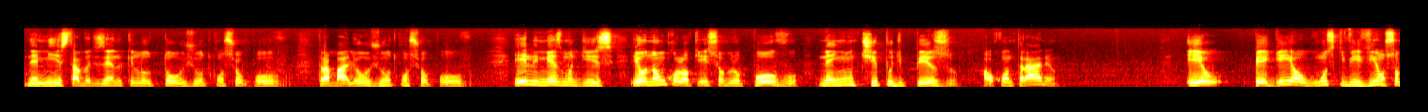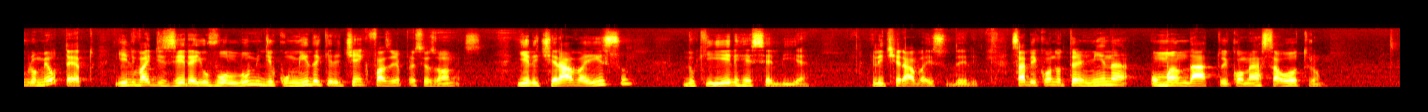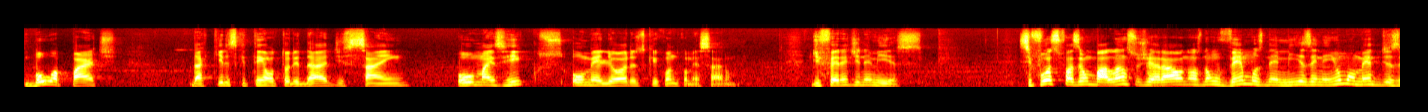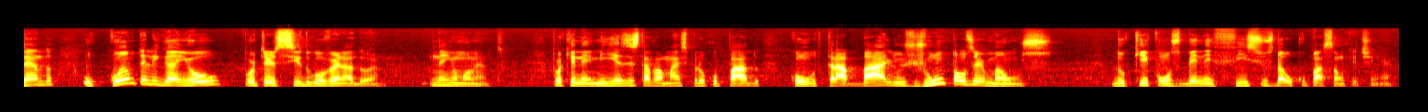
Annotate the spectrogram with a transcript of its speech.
Neemias estava dizendo que lutou junto com o seu povo, trabalhou junto com o seu povo. Ele mesmo diz: Eu não coloquei sobre o povo nenhum tipo de peso. Ao contrário, eu peguei alguns que viviam sobre o meu teto. E ele vai dizer aí o volume de comida que ele tinha que fazer para esses homens. E ele tirava isso do que ele recebia. Ele tirava isso dele. Sabe quando termina um mandato e começa outro? Boa parte daqueles que têm autoridade saem ou mais ricos ou melhores do que quando começaram diferente de Neemias. Se fosse fazer um balanço geral, nós não vemos Neemias em nenhum momento dizendo o quanto ele ganhou por ter sido governador. Nenhum momento. Porque Neemias estava mais preocupado com o trabalho junto aos irmãos do que com os benefícios da ocupação que tinha.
